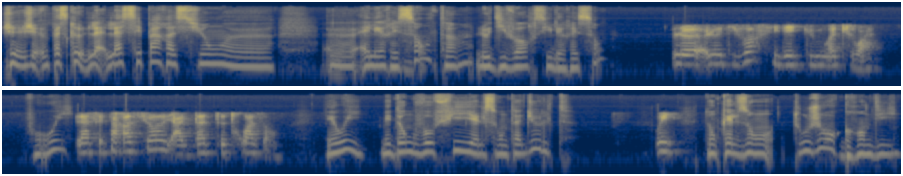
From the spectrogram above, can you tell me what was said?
Je- je- parce que la, la séparation, elle est récente. hein. Le divorce, il est récent. Le, le divorce, il est du mois de juin. Oui. La séparation, elle date de trois ans. Et oui, mais donc vos filles, elles sont adultes. Oui. Donc elles ont toujours grandi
